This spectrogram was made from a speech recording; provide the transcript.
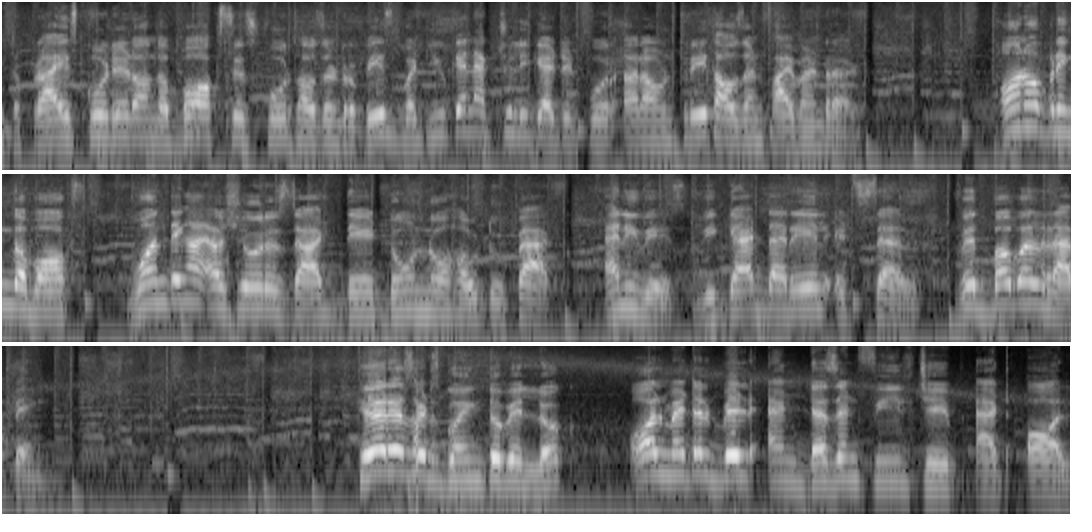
The price quoted on the box is 4000 rupees but you can actually get it for around 3500. On opening the box, one thing I assure is that they don't know how to pack. Anyways, we get the rail itself with bubble wrapping. Here is how it's going to be look. All metal build and doesn't feel cheap at all.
